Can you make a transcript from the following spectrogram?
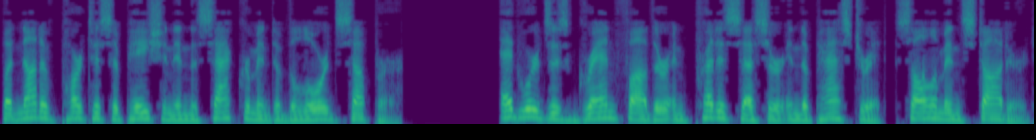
but not of participation in the sacrament of the Lord's Supper. Edwards's grandfather and predecessor in the pastorate, Solomon Stoddard,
